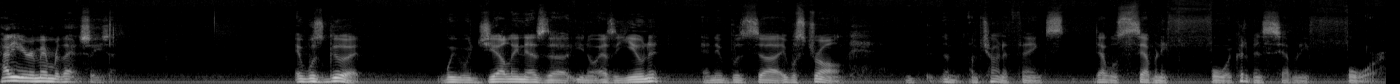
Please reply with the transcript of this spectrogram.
How do you remember that season? It was good. We were gelling as a you know as a unit, and it was uh, it was strong. I'm, I'm trying to think. That was '74. It could have been '74.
